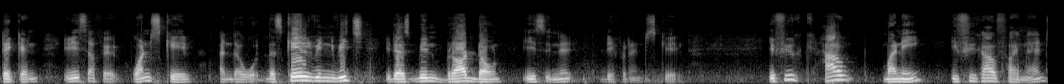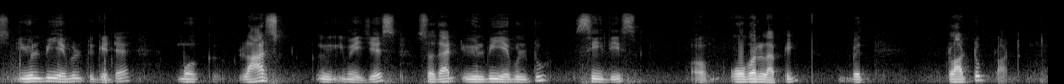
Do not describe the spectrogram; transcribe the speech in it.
taken, it is of a one scale and the, the scale in which it has been brought down is in a different scale. If you have money, if you have finance, you will be able to get a more large images so that you will be able to see this uh, overlapping with plot to plot.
